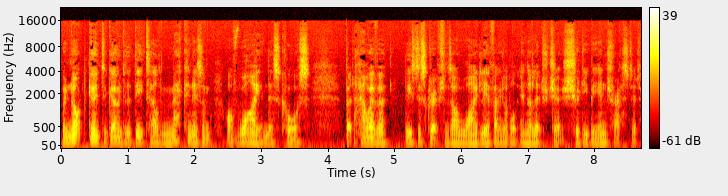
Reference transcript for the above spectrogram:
We're not going to go into the detailed mechanism of why in this course, but however, these descriptions are widely available in the literature should you be interested.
